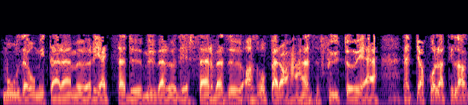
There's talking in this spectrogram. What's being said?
múzeumi teremőr, jegyszedő, művelődés szervező, az operaház fűtője, tehát gyakorlatilag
